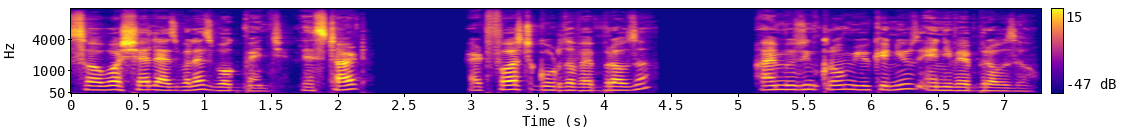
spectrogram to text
server shell as well as Workbench. Let's start. At first, go to the web browser. I am using Chrome, you can use any web browser.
